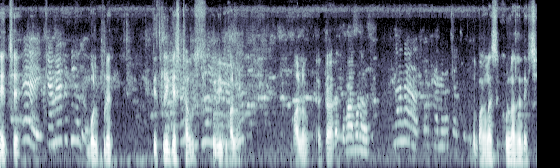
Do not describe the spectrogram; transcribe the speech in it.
এই হচ্ছে বোলপুরের তিতলি গেস্ট হাউস খুবই ভালো। ভালো একটা বাংলাদেশে খুলনা থেকে দেখছি।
